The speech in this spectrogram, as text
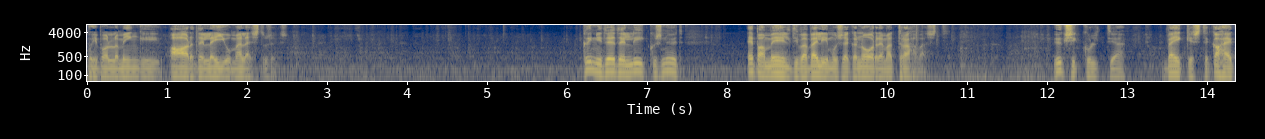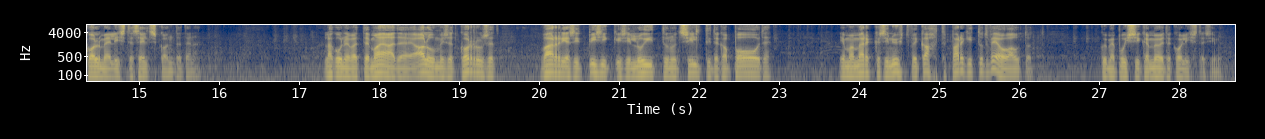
võib-olla mingi aarde leiu mälestuseks. Kõnniteedel liikus nüüd ebameeldiva välimusega nooremat rahvast. üksikult ja väikeste kahe-kolmeliste seltskondadena. lagunevate majade alumised korrused varjasid pisikesi luitunud siltidega poode ja ma märkasin üht või kaht pargitud veoautot, kui me bussiga mööda kolistasime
